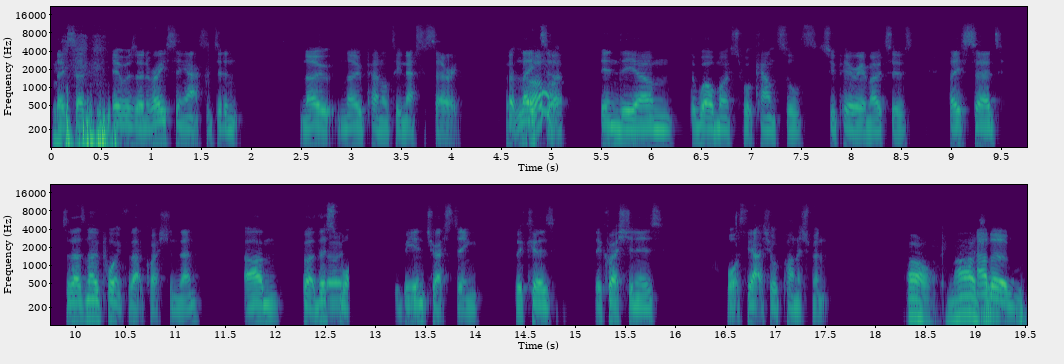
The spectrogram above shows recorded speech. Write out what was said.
They said it was a racing accident, no no penalty necessary. But later, in the um the World Motorsport Council's superior motives, they said so. There's no point for that question then. Um, but this No. one will be interesting because the question is, what's the actual punishment? oh, Nigel. Adam,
